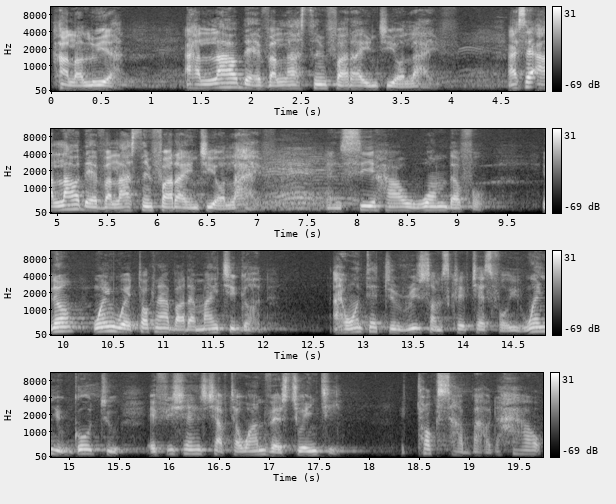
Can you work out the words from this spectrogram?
Hallelujah. Allow the everlasting Father into your life. I say, allow the everlasting Father into your life and see how wonderful. You know, when we're talking about a mighty God, I wanted to read some scriptures for you. When you go to Ephesians chapter 1, verse 20, it talks about how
